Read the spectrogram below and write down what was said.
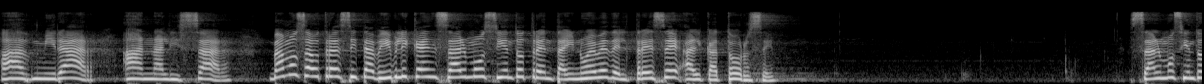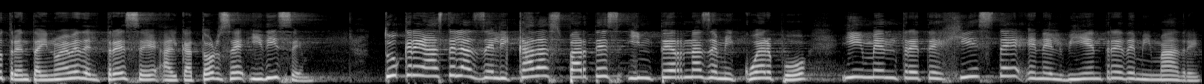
a admirar, a analizar. Vamos a otra cita bíblica en Salmo 139 del 13 al 14. Salmo 139 del 13 al 14 y dice, Tú creaste las delicadas partes internas de mi cuerpo y me entretejiste en el vientre de mi madre.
